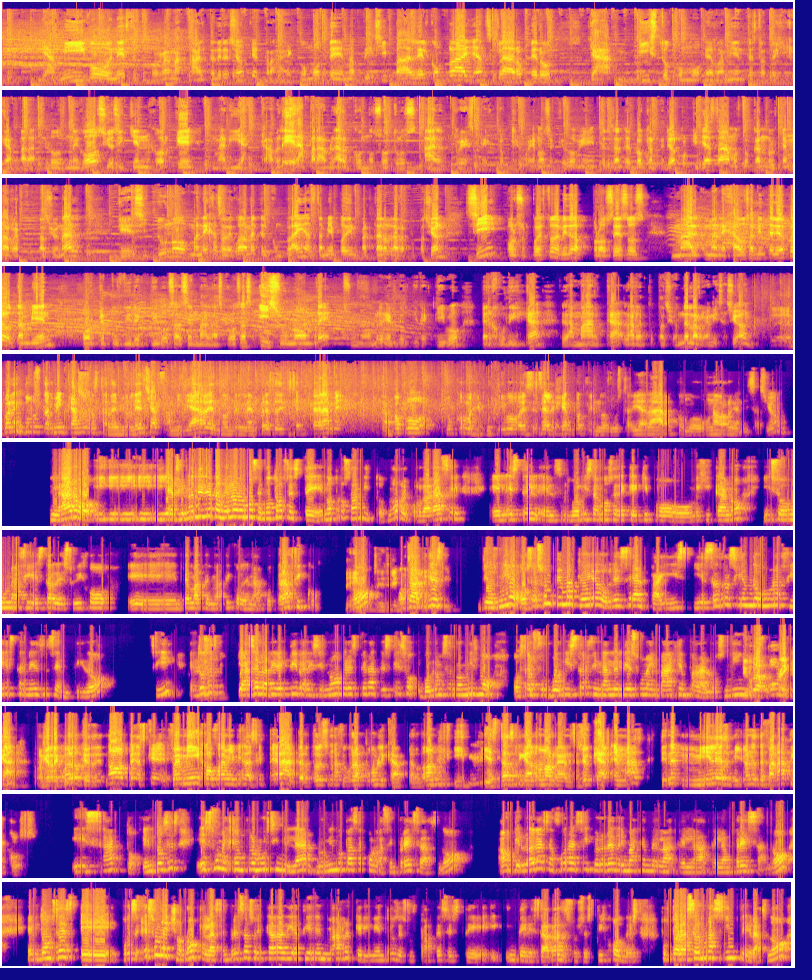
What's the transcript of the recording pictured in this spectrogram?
y amigo en este programa Alta Dirección que trae como tema principal el compliance, claro, pero ya visto como herramienta estratégica para los negocios y quién mejor que María Cabrera para hablar con nosotros al respecto. Que bueno, se quedó bien interesante el bloque anterior porque ya estábamos tocando el tema reputacional que si tú no manejas adecuadamente el compliance también puede impactar en la reputación. Sí, por supuesto, debido a procesos mal manejados al interior, pero también porque tus directivos hacen malas cosas y su nombre, su nombre, el del directivo, perjudica la marca, la reputación de la organización. Recuerda incluso también casos hasta de violencia familiar en donde la empresa dice, espérame, tampoco tú como ejecutivo, ese es el ejemplo que nos gustaría dar como una organización. Claro, y, y, y, al final del día también lo vemos en otros, este, en otros ámbitos, ¿no? Recordarás el, el este, el, futbolista, no sé de qué equipo mexicano, hizo una fiesta de su hijo eh, en tema temático de narcotráfico, ¿no? O sea, dices, Dios mío, o sea, es un tema que hoy adolece al país y estás haciendo una fiesta en ese sentido, ¿sí? Entonces, ¿qué hace la directiva? Dice, no, a ver, espérate, es que eso, volvemos a lo mismo. O sea, el futbolista al final del día es una imagen para los niños. Figura pública, porque recuerdo que, no, es que fue mi hijo, fue mi vida, sí, espera, pero tú eres una figura pública, perdón, y, y estás ligado a una organización que además tiene miles, millones de fanáticos. Exacto. Entonces, es un ejemplo muy similar. Lo mismo pasa con las empresas, ¿no? Aunque lo hagas afuera, sí, pero eres la imagen de la, de la, de la empresa, ¿no? Entonces, eh, pues es un hecho, ¿no? Que las empresas hoy cada día tienen más requerimientos de sus partes este, interesadas, de sus stakeholders, pues para ser más íntegras, ¿no?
